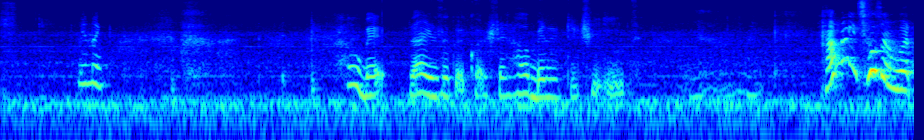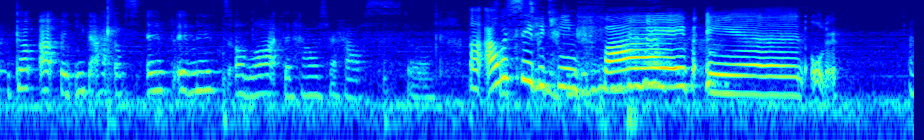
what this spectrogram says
is she- I mean, like, how many? That is a good question. How many did she eat? Yeah, like, how many children would go up and eat that house? If and it's a lot, then how is her house still? Uh, I would say between five and older. Oh.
